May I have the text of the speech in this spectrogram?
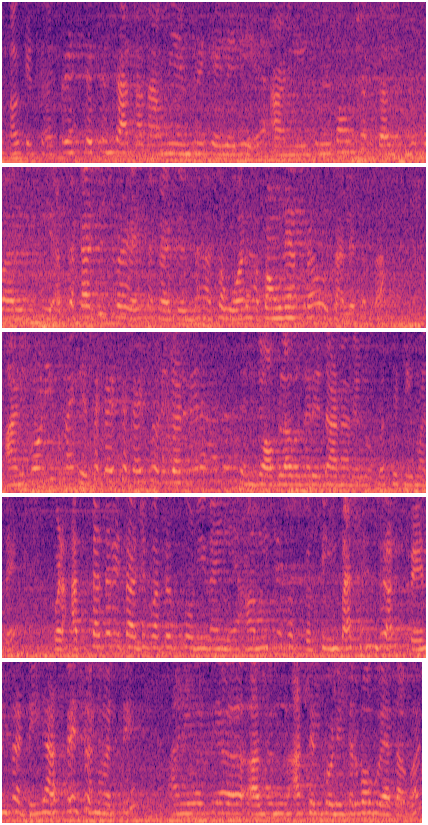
ओके चला. ट्रेन स्टेशनच्या आत आता आम्ही एंट्री केलेली आहे आणि तुम्ही पाहू शकता दुपारची सकाळचीच वेळ आहे. सकाळचे दहा सव्वा दहा पावणे अकरा होत आलेत आता. आणि कोणीच नाही आहे सकाळी सकाळी थोडी गर्दी राहत असेल. जॉबला वगैरे जाणारे लोक सिटीमध्ये. पण आत्ता तरी इथं अजिबातच कोणी नाही आहे आम्हीच फक्त तीन पॅसेंजर ट्रेनसाठी ह्या स्टेशनवरती आणि वरती अजून असेल कोणी तर बघूयात आपण.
